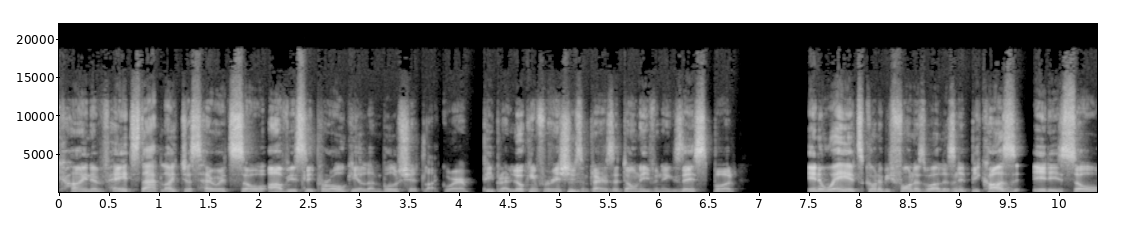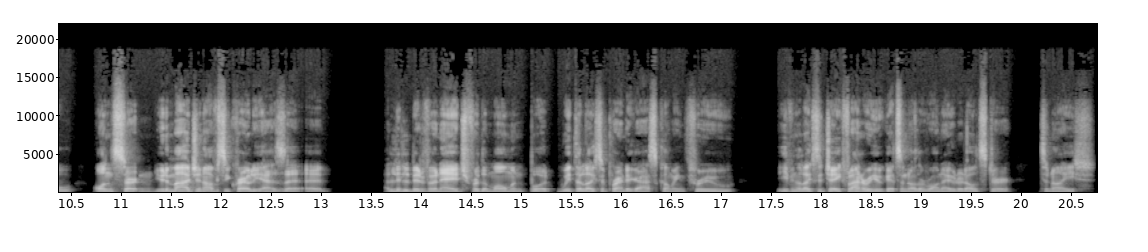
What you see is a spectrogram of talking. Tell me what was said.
kind of hates that, like just how it's so obviously parochial and bullshit, like where people are looking for issues and players that don't even exist. But in a way, it's going to be fun as well, isn't it? Because it is so uncertain. You'd imagine, obviously, Crowley has a, a, a little bit of an edge for the moment, but with the likes of Prendergast coming through, even the likes of Jake Flannery, who gets another run out at Ulster tonight,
